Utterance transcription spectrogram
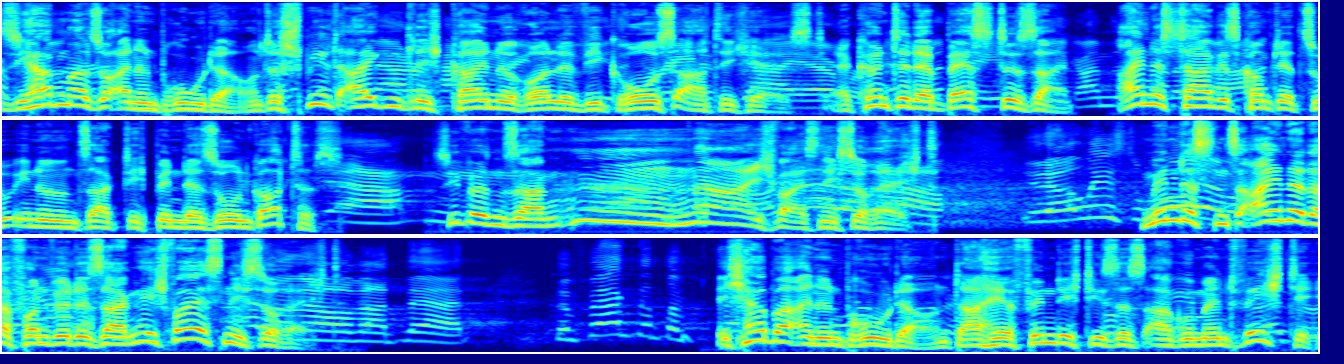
Sie haben also einen Bruder und es spielt eigentlich keine Rolle, wie großartig er ist. Er könnte der Beste sein. Eines Tages kommt er zu Ihnen und sagt, ich bin der Sohn Gottes. Sie würden sagen, hm, na, ich weiß nicht so recht. Mindestens einer davon würde sagen, ich weiß nicht so recht. Ich habe einen Bruder und daher finde ich dieses Argument wichtig,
